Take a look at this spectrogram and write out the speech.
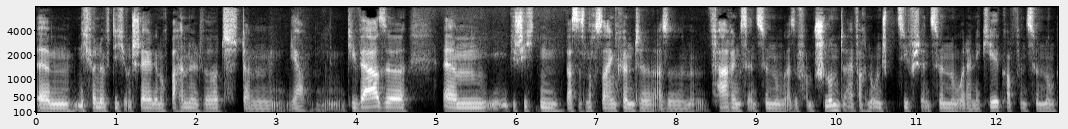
ähm, nicht vernünftig und schnell genug behandelt wird. Dann ja diverse ähm, Geschichten, was es noch sein könnte. Also eine Pharynxentzündung, also vom Schlund einfach eine unspezifische Entzündung oder eine Kehlkopfentzündung.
